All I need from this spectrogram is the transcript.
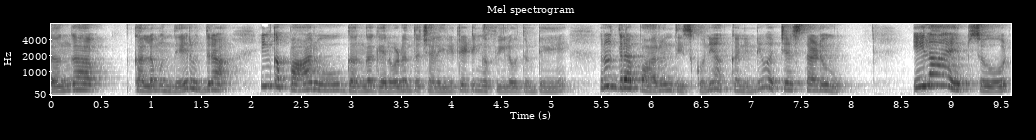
గంగా కళ్ళ ముందే రుద్ర. ఇంకా పారు గంగ గెలవడంతో చాలా ఇరిటేటింగ్గా ఫీల్ అవుతుంటే రుద్ర పారుని తీసుకొని అక్కడి నుండి వచ్చేస్తాడు. ఇలా ఎపిసోడ్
